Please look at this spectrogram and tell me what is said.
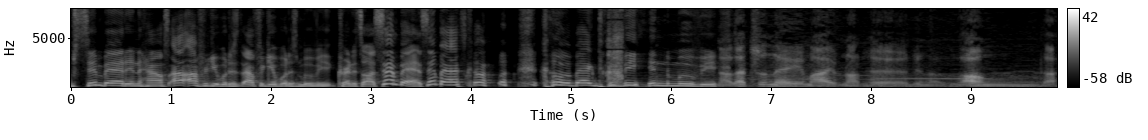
Sinbad in the house. I, I forget what his I forget what his movie credits are. Sinbad, Sinbad's com- coming back to be in the movie. Now that's a name I've not heard in a long time.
